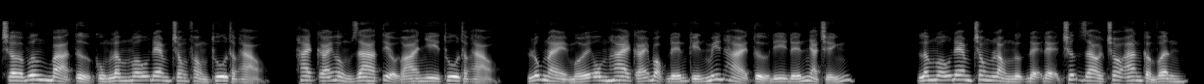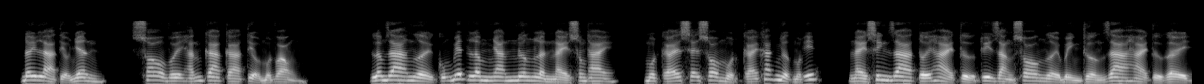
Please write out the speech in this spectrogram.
Chờ vương bà tử cùng lâm mẫu đem trong phòng thu thập hảo, hai cái hồng gia tiểu hoa nhi thu thập hảo, lúc này mới ôm hai cái bọc đến kín mít hải tử đi đến nhà chính. Lâm mẫu đem trong lòng ngực đệ đệ trước giao cho An Cẩm Vân, đây là tiểu nhân, so với hắn ca ca tiểu một vòng. Lâm gia người cũng biết Lâm nhan nương lần này song thai, một cái sẽ so một cái khác nhược một ít, này sinh ra tới hải tử tuy rằng so người bình thường ra hải tử gầy,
